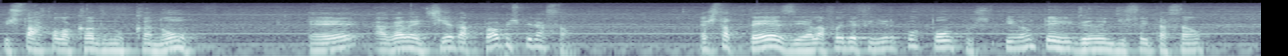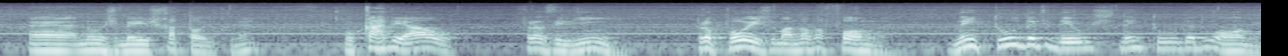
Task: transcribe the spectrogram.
de estar colocando no canon é a garantia da própria inspiração. Esta tese ela foi definida por poucos e não teve grande aceitação é, nos meios católicos. Né? O cardeal Franzilin propôs uma nova fórmula. Nem tudo é de Deus, nem tudo é do homem.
